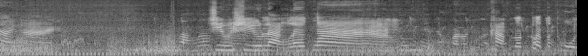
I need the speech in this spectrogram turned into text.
ชายไงหลังเลิกชิวๆหลังเลิกงานยุ่งไม่เห็นยังฟันเราอยู่อันขับรถเปิดประทุน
